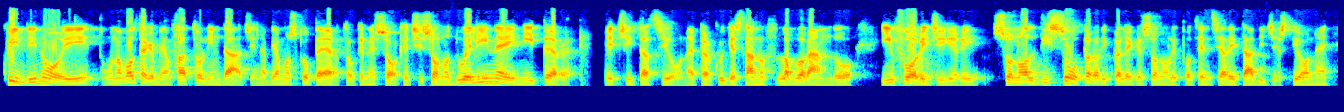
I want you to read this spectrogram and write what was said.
Quindi noi, una volta che abbiamo fatto l'indagine, abbiamo scoperto che ne so che ci sono due linee in ipereccitazione, per cui che stanno lavorando in fuorigiri, sono al di sopra di quelle che sono le potenzialità di gestione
